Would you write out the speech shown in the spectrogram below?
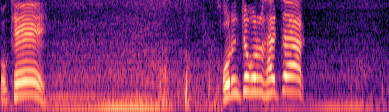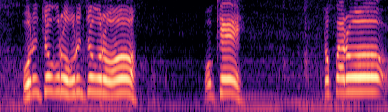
오케이. 오른쪽으로 살짝. 오른쪽으로 오른쪽으로. 오케이. 똑바로.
